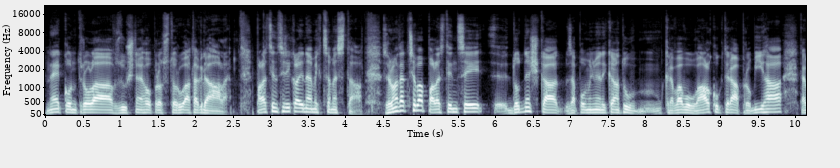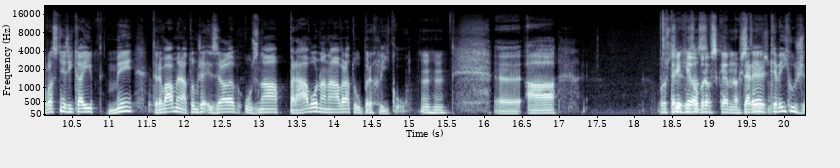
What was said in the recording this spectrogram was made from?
ne kontrola vzdušného prostoru a tak dále. Palestinci říkali, ne, my chceme stát. Zrovna tak třeba palestinci eh, do dneška, zapomeňme na tu krvavou válku, která probíhá, tak vlastně říkají, my trváme na tom, že Izrael uzná právo na návrat uprchlíků. Uh-huh. A Prostě kterých je zas, obrovské množství. Které, kterých už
